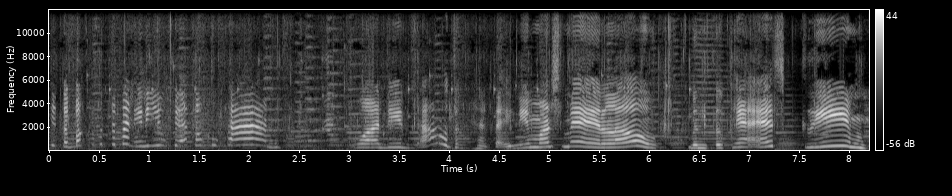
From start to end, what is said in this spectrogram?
Ditebak teman-teman, ini Yupi atau bukan? Wadidaw, ternyata ini marshmallow. Bentuknya es krim.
